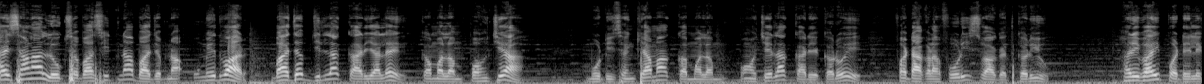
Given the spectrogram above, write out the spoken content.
મહેસાણા લોકસભા સીટના ભાજપના ઉમેદવાર ભાજપ જિલ્લા કાર્યાલય કમલમ પહોંચ્યા. મોટી સંખ્યામાં કમલમ પહોંચેલા કાર્યકરોએ ફટાકડા ફોડી સ્વાગત કર્યું. હરિભાઈ પટેલે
